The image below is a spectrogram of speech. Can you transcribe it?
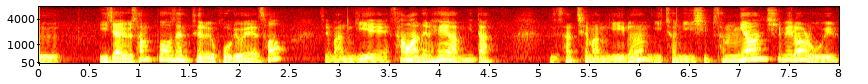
그 이자율 3%를 고려해서 이제 만기에 상환을 해야 합니다. 그래서 사채 만기일은 2023년 11월 5일.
